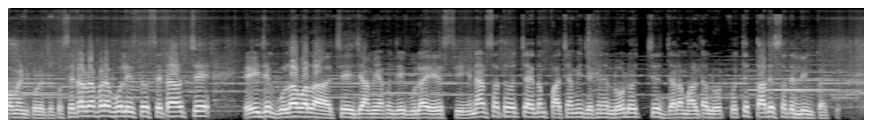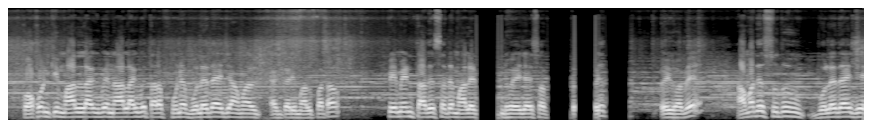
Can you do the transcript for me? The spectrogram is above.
কমেন্ট করেছে। তো সেটার ব্যাপারে বলিস তো, সেটা হচ্ছে এই যে গোলাওয়ালা আছে, এই যে আমি এখন যে গোলায় এসছি, এনার সাথে হচ্ছে একদম পাঁচামি, যেখানে লোড হচ্ছে, যারা মালটা লোড করছে, তাদের সাথে লিঙ্ক আছে। কখন কি মাল লাগবে, না লাগবে, তারা ফোনে বলে দেয় যে, আমার এক গাড়ি মাল পাঠাও। পেমেন্ট তাদের সাথে মালের হয়ে যায়, সব। ওইভাবে আমাদের শুধু বলে দেয় যে,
